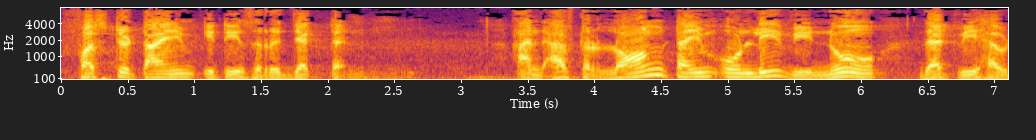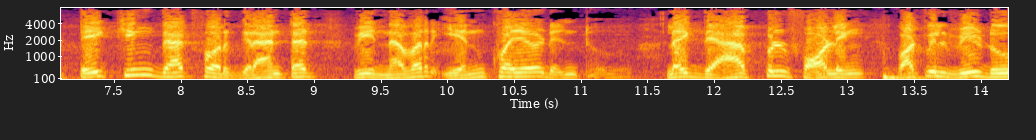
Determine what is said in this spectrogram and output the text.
first time it is rejected. And after long time only we know that we have taken that for granted, we never inquired into. Like the apple falling, what will we do?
